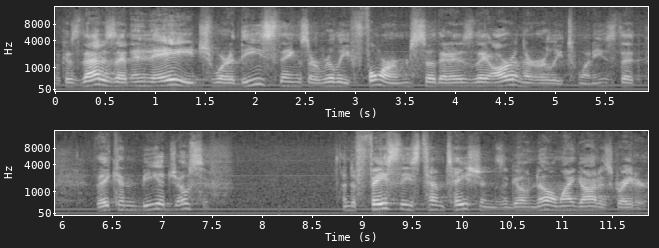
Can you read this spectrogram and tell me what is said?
Because that is at an age where these things are really formed so that as they are in their early 20s, that they can be a Joseph. And to face these temptations and go, no, my God is greater.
